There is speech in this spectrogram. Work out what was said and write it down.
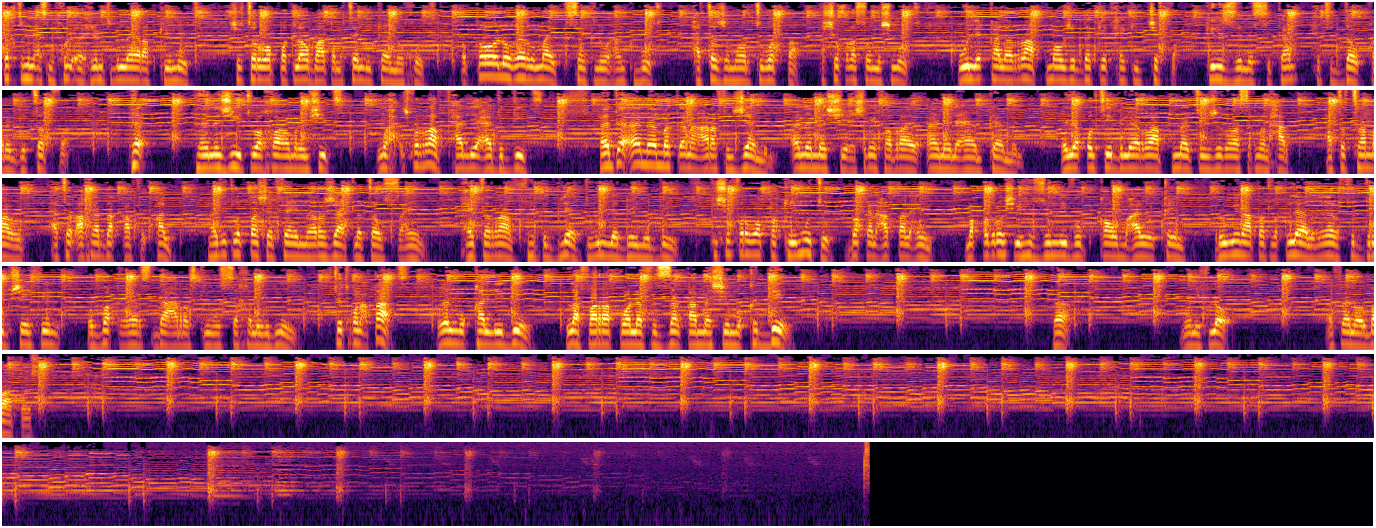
فقت من عسم خلق حلمت بالله راب كيموت شفت روابك لا وبعطم حتى اللي كانوا خوت بقولوا غير المايك سنكنو عنكبوت. حتى الجمهور توطى يشوف راسو مشموت واللي قال الراب موجود داك يضحك يتشفى. كي نزل السكان حيت الضوء قريب يتصفى ها أنا جيت واخا عمري مشيت. موحش في الراب بحال اللي عاد بديت. هذا أنا ما كان اعرف الجامل. أنا ماشي 20 فبراير أنا العام كامل. اللي قلتي بلي الراب ما توجد راسك من الحرب. حتى التمرد حتى الآخر دقه في القلب. هذه 13 2000 رجع 93 حيت الراب في هاد البلاد ولا بين وبين. كيشوف روابا كيموتوا باقي عطالعين ما قدروش يهزوا النيفو بقاو معلقين. روينا عطات القلال غير في الدروب شايفين. وباقي غير صداع الراس كيوسخ الودنين تكون عطات؟ غير المقلدين. لا في الراب ولا في الزنقة ماشي مقدين. ها موني فلو. 2014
